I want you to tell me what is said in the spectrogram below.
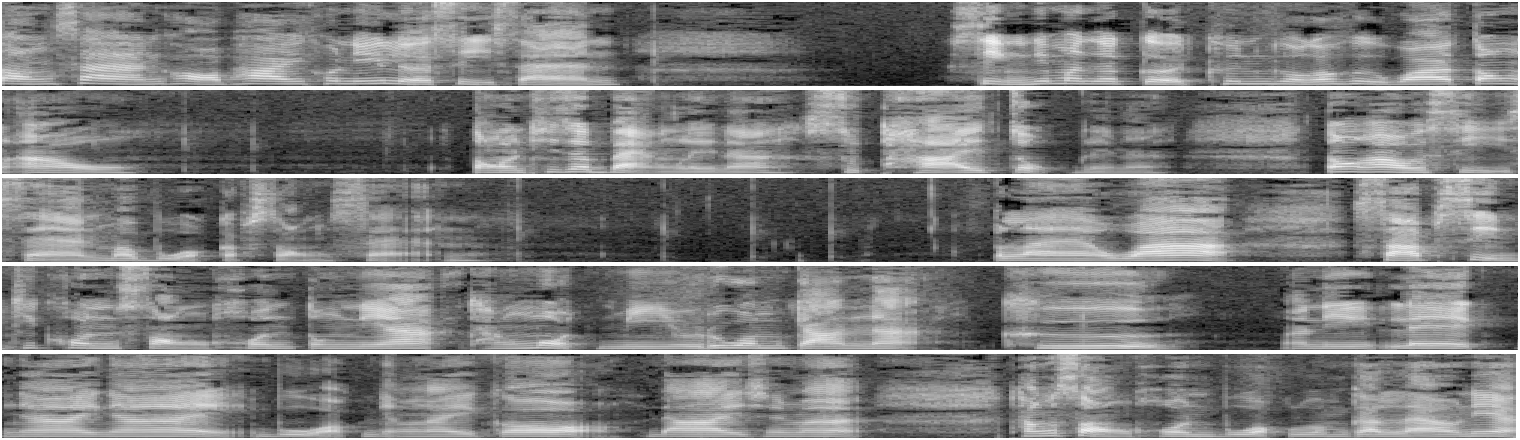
สองแสนขออภัยคนนี้เหลือสี่แสนสิ่งที่มันจะเกิดขึ้นก็คือว่าต้องเอา ตอนที่จะแบ่งเลยนะ สุดท้ายจบเลยนะ ต้องเอาสี่แสนมาบวกกับสองแสนแปลว่า ทรัพย์สินที่คนสองคนตรงเนี้ย ทั้งหมดมีร่วมกันน่ะ คือ อันนี้เลขง่ายง่ายบวกยังไงก็ได้ใช่ไหมทั้งสองคนบวกรวมกันแล้วเนี่ย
